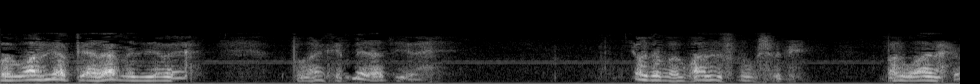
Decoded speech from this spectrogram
भगवान का प्यारा मिल जाए भगवान कितने रहती है क्यों तो भगवान स्वरूप से भी भगवान है?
